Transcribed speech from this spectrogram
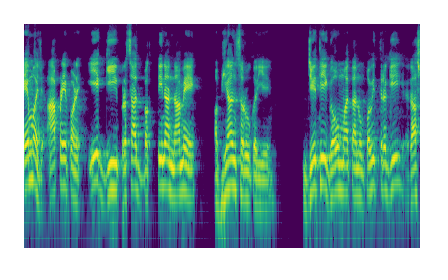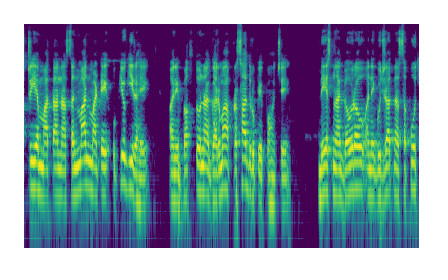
એમ જ આપણે પણ એક ઘી પ્રસાદ ભક્તિના નામે અભિયાન શરૂ કરીએ. જેથી ગૌ માતાનું પવિત્ર ઘી રાષ્ટ્રીય માતાના સન્માન માટે ઉપયોગી રહે. અને ભક્તોના ઘરમાં પ્રસાદ રૂપે પહોંચે. દેશના ગૌરવ અને ગુજરાતના સપૂત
